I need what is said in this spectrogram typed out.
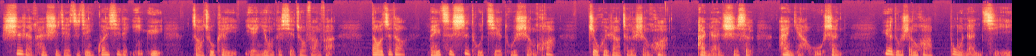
诗人和世界之间关系的隐喻，找出可以沿用的写作方法。但我知道，每一次试图解读神话，就会让这个神话黯然失色、暗哑无声。阅读神话不能急。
